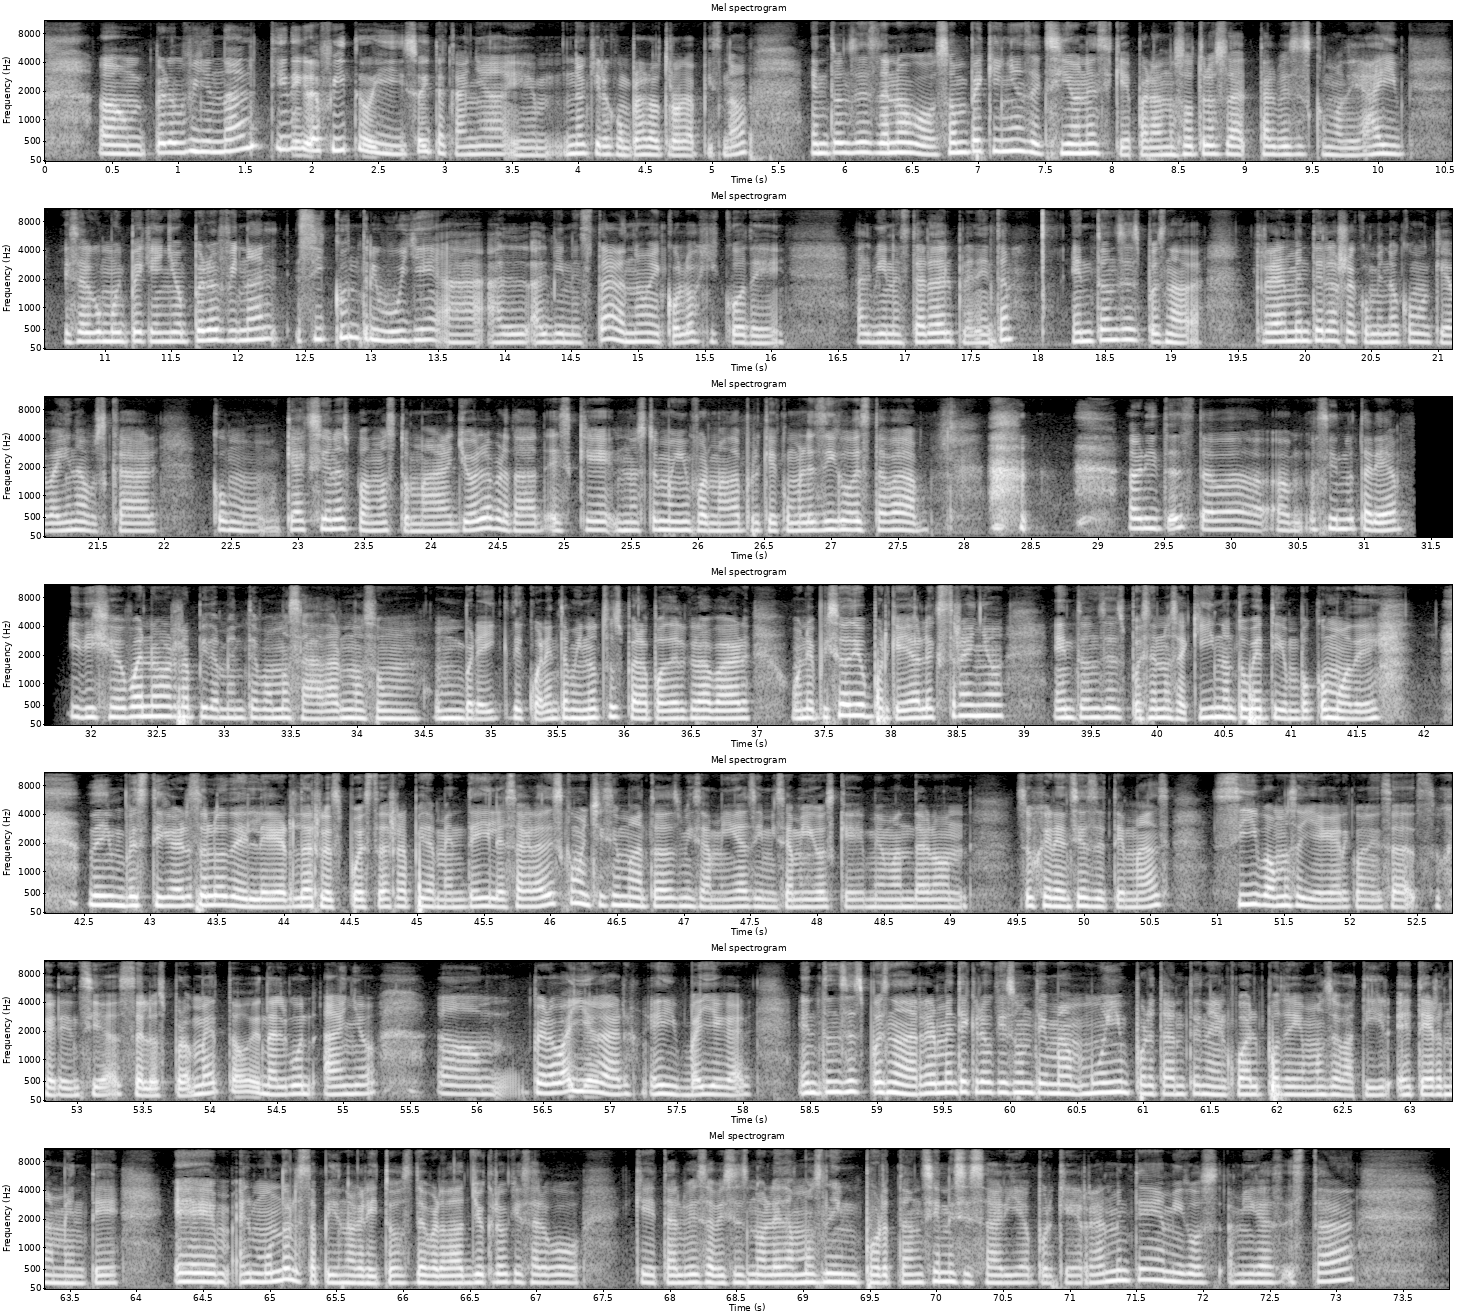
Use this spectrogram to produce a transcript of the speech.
pero al final tiene grafito y soy tacaña, em, no quiero comprar otro lápiz, ¿no? Entonces, de nuevo, son pequeñas lecciones que para nosotros tal vez es como de, ay, es algo muy pequeño, pero al final sí contribuye al, al bienestar, ¿no? Ecológico, de, al bienestar del planeta. Entonces, pues nada, realmente les recomiendo como que vayan a buscar como qué acciones podemos tomar. Yo la verdad es que no estoy muy informada porque como les digo, estaba ahorita estaba haciendo tarea y dije, bueno, rápidamente vamos a darnos un, un, break de 40 minutos para poder grabar un episodio porque ya lo extraño. Entonces, pues enos aquí, no tuve tiempo como de de investigar, solo de leer las respuestas rápidamente y les agradezco muchísimo a todas mis amigas y mis amigos que me mandaron sugerencias de temas. Sí vamos a llegar con esas sugerencias, se los prometo, en algún año, pero va a llegar, va a llegar. Entonces, pues nada, realmente creo que es un tema muy importante en el cual podríamos debatir eternamente. Em, el mundo lo está pidiendo a gritos, de verdad, yo creo que es algo que tal vez a veces no le damos la importancia necesaria porque realmente amigos, amigas, está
